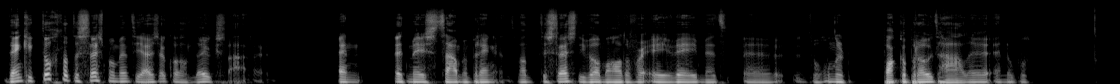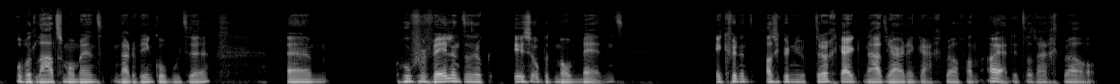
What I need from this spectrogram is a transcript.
denk ik toch dat de stressmomenten juist ook wel het leukst waren. En het meest samenbrengend. Want de stress die we allemaal hadden voor EEW met eh, de honderd pakken brood halen en op, het- op het laatste moment naar de winkel moeten. Ehm, hoe vervelend het ook is op het moment. Ik vind het, als ik er nu op terugkijk na het jaar, denk ik eigenlijk wel van, oh ja, dit was eigenlijk wel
